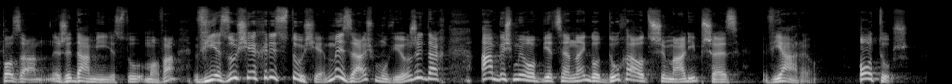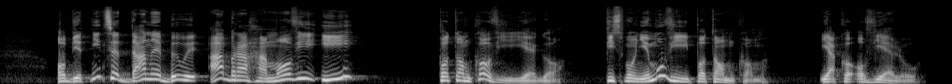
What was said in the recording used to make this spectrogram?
poza Żydami jest tu mowa, w Jezusie Chrystusie. My zaś, mówię o Żydach, abyśmy obiecanego ducha otrzymali przez wiarę. Otóż obietnice dane były Abrahamowi i potomkowi jego. Pismo nie mówi potomkom jako o wielu,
